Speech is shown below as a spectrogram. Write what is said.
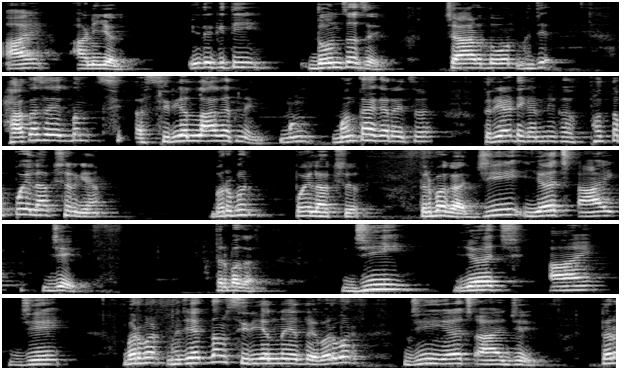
आय आणि एल इथं किती? दोनचंच आहे. चार दोन. म्हणजे हा कसा एकदम सिरियल लागत नाही. मग मग काय करायचं? तर या ठिकाणी का फक्त पहिलं अक्षर घ्या. बरोबर? पहिलं अक्षर. तर बघा जी एच आय जे तर बघा. जी एच आय जे बरोबर? म्हणजे एकदम सिरियल नाही येत आहे बरोबर? जी एच आय जे तर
